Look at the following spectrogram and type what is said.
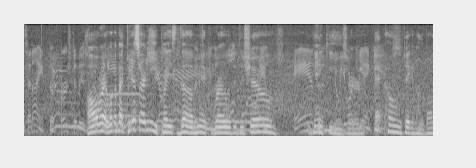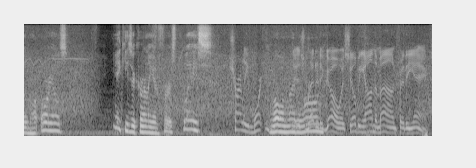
Tonight, the first of this All right, welcome back to SRD plays the Mick the Road to the show. Orioles and the New Yankees are Yankees. at home taking on the Baltimore Orioles. Yankees are currently in first place. Charlie Morton Rolling right is along. ready to go as he'll be on the mound for the Yanks.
